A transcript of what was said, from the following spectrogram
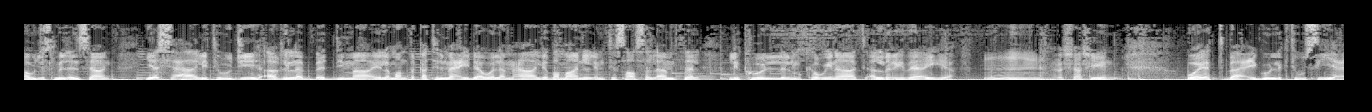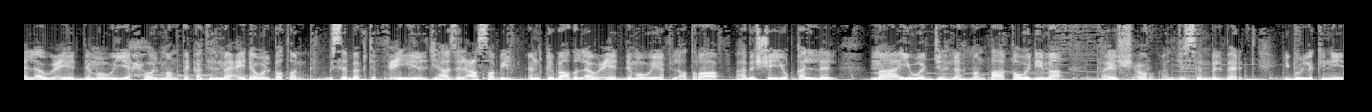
أو جسم الإنسان يسعى لتوجيه أغلب الدماء إلى منطقة المعدة والأمعاء لضمان الامتصاص الأمثل لكل المكونات الغذائية. غشاشين. ويتبع يقول لك توسيع الأوعية الدموية حول منطقة المعدة والبطن بسبب تفعيل الجهاز العصبي انقباض الأوعية الدموية في الأطراف. هذا الشيء يقلل ما يوجه له من طاقة ودماء فيشعر الجسم بالبرد. يقول لك أن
